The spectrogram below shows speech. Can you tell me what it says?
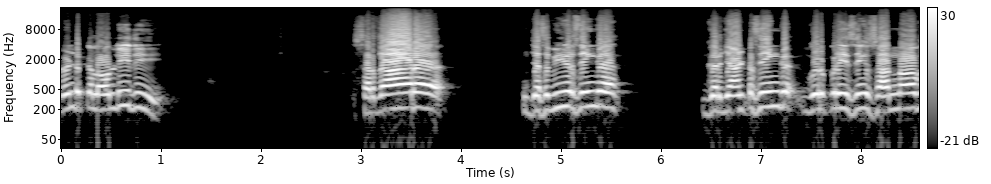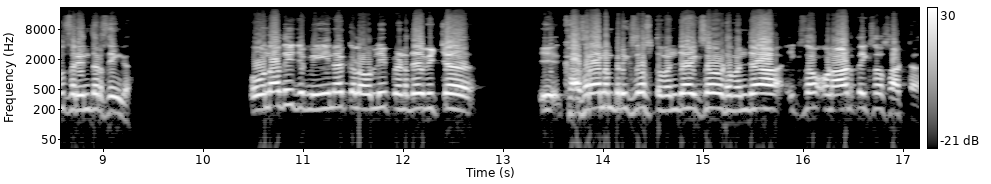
ਪਿੰਡ ਕਲੌਲੀ ਦੀ ਸਰਦਾਰ ਜਸਵੀਰ ਸਿੰਘ, ਗਰਜੰਟ ਸਿੰਘ, ਗੁਰਪ੍ਰੀਤ ਸਿੰਘ ਸਨ of ਸਰਿੰਦਰ ਸਿੰਘ, ਉਹਨਾਂ ਦੀ ਜ਼ਮੀਨ ਹੈ ਕਲੌਲੀ ਪਿੰਡ ਦੇ ਵਿੱਚ ਇਹ ਖਸਰਾ ਨੰਬਰ 157 158 159 ਤੇ 160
